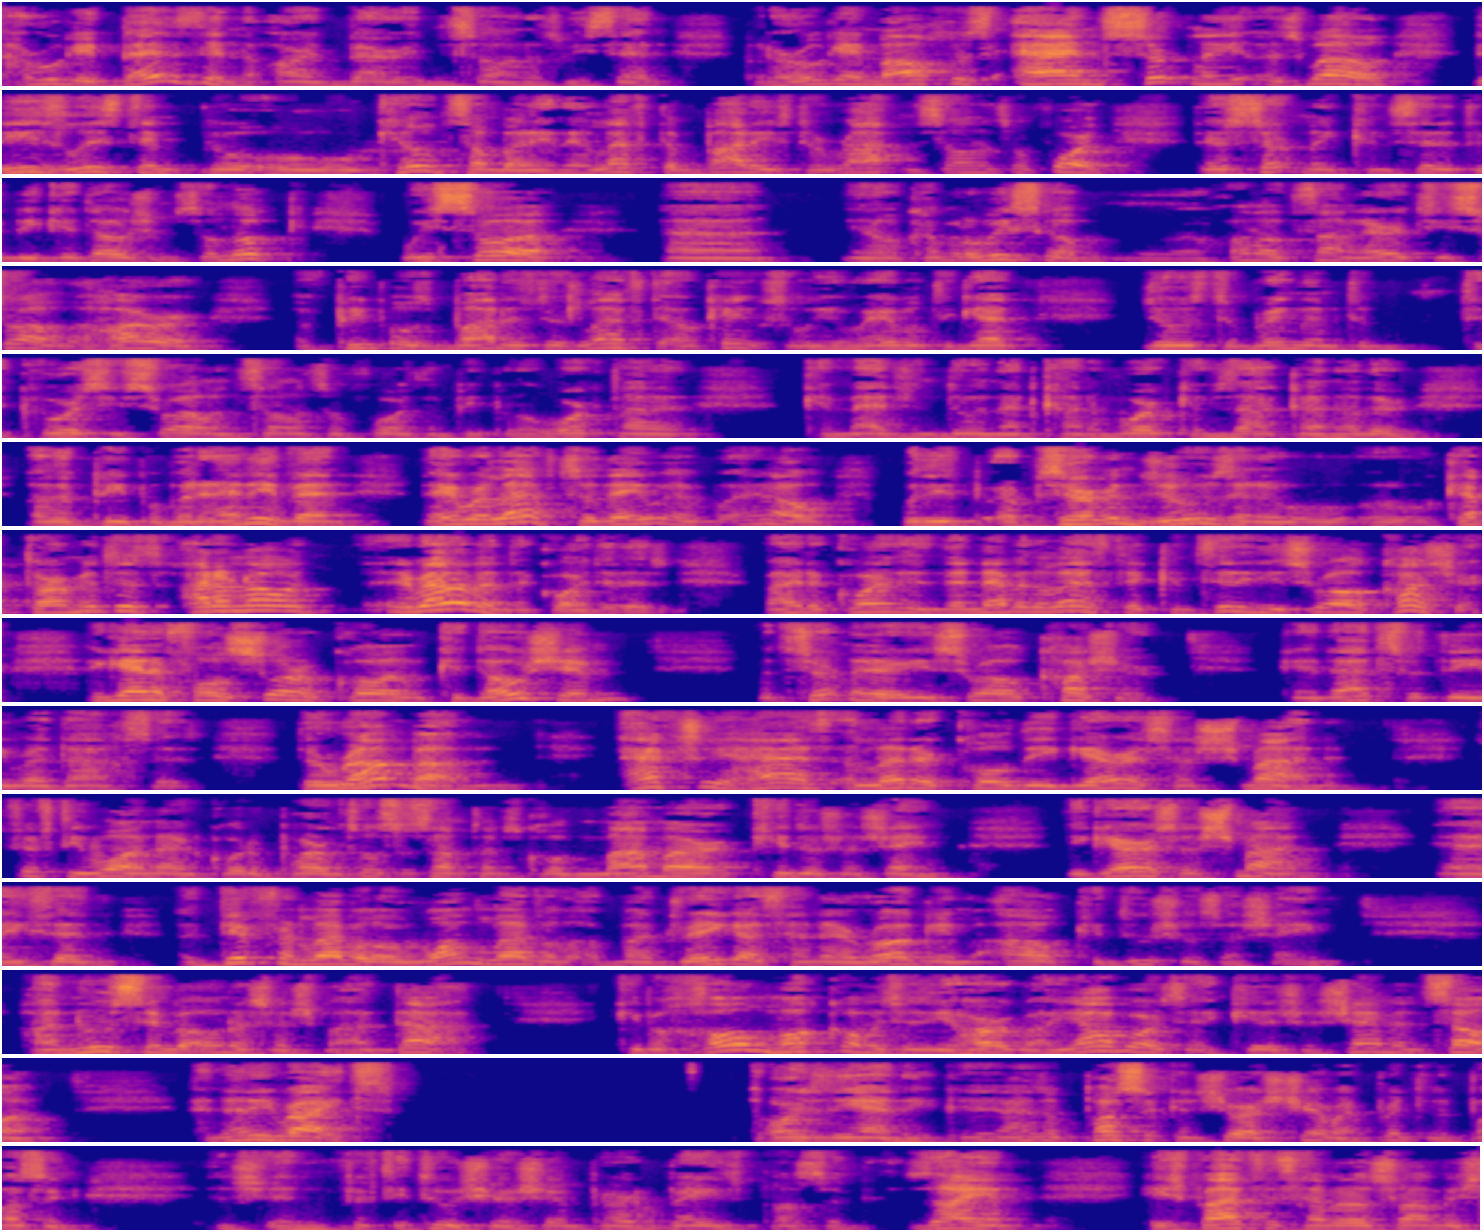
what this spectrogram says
Haruge Bezdin aren't buried and so on, as we said, but Haruge Malchus and certainly as well, these listim who, who, killed somebody and they left the bodies to rot and so on and so forth, they're certainly considered to be Kedoshim. So look, we saw uh, you know, a couple of weeks ago, Son, Eretz Yisrael, the horror of people's bodies just left. Okay, so we were able to get Jews to bring them to, to Kurs Yisrael and so on and so forth, and people who worked on it can imagine doing that kind of work, Zaka and other, other people. But in any event, they were left. So they, were, you know, with these observant Jews and who, who kept Torah mitzvahs, I don't know, irrelevant according to this, right? According to, nevertheless, they're considered Yisrael kosher. Again, it falls short of calling them Kedoshim, but certainly they're Yisrael kosher. Okay, that's what the Radach says. The Rambam actually has a letter called the Geras Hashmad, 51, I quoted part of it. It's also sometimes called Mamar Kiddush Hashem. The uh, he said, a different level or one level of Madregas Hanerogim al Kiddushos Hashem, Hanusim Ba'onas Hashmad Da. Ki b'chol mokom, it says Yiharg Yavor, says Kiddush Hashem, and so on. And then he writes, towards the end, he has a pasuk in Shir Hashirim. I printed a pasuk in 52, Shir Hashirim, Perak Beis, pasuk Zion. Hishpatis Chameros uh,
